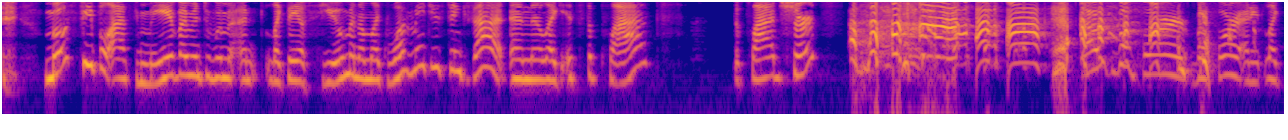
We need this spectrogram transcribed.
most people ask me if I'm into women and like they assume and I'm like what made you think that? And they're like it's the plaids. The plaid shirts. That was before before any like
